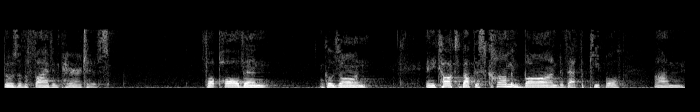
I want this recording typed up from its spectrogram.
Those are the five imperatives. Paul then goes on and he talks about this common bond that the people um,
